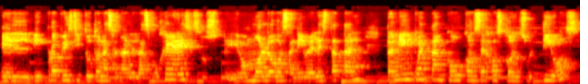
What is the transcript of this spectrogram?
el, propio Instituto Nacional de las Mujeres y sus eh, homólogos a nivel estatal también cuentan con consejos consultivos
